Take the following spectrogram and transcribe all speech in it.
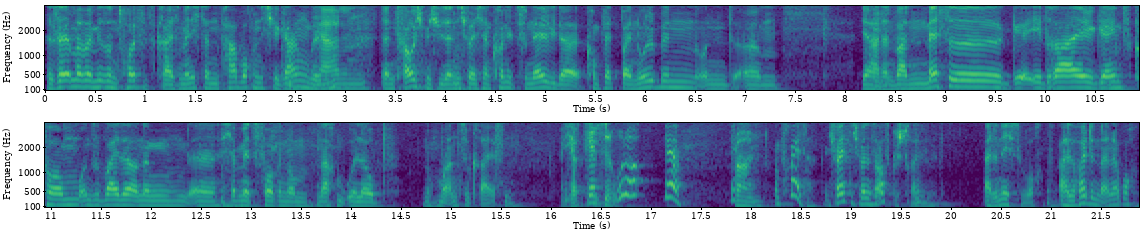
Das ist ja immer bei mir so ein Teufelskreis. Und wenn ich dann ein paar Wochen nicht gegangen bin, Ja, dann- dann, traue ich mich wieder nicht, weil ich dann konditionell wieder komplett bei Null bin. Und ähm, ja, dann waren Messe, G- E3, Gamescom und so weiter. Und dann, äh, ich habe mir jetzt vorgenommen, nach dem Urlaub nochmal anzugreifen. Ich hab, Fährst du in Urlaub? Ja. Wann? Am Freitag. Ich weiß nicht, wann es ausgestrahlt wird. Also nächste Woche. Also heute in einer Woche.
